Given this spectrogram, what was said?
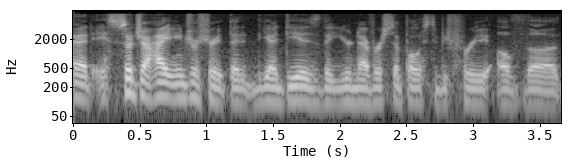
at such a high interest rate that the idea is that you're never supposed to be free of the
